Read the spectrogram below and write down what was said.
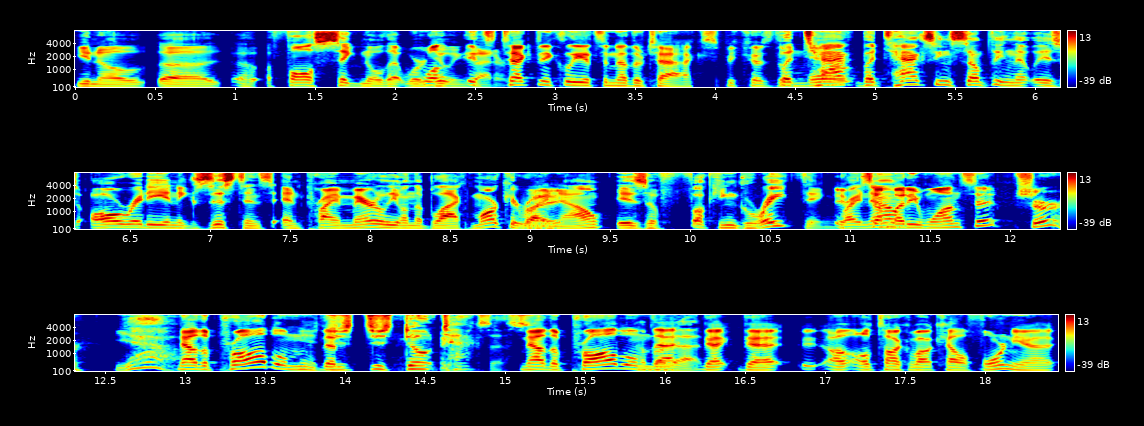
you know, uh, a a false signal that we're well, doing it's better. technically it's another tax because the but more ta- but taxing something that is already in existence and primarily on the black market right, Right. now is a fucking great thing. if right somebody now, somebody wants it, sure. yeah. Now the problem that just, just don't tax us. Now the problem How that, that that I'll, I'll talk about California.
